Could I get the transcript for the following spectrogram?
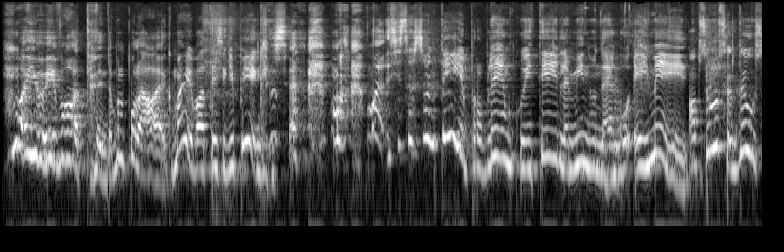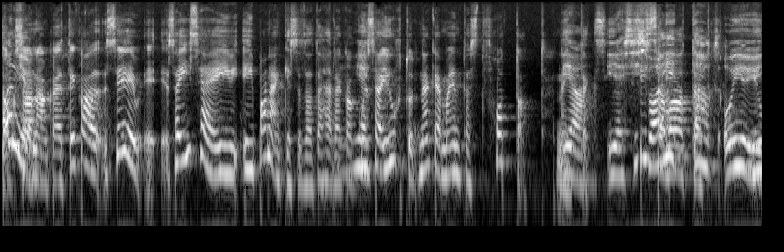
ma ju ei vaata enda, mul pole aega, ma ei vaata isegi peeglisse ma, ma, siis see on teie probleem, kui teile minu nägu ei meeldi. absoluutselt nõus Oksanaga, et ega see, sa ise ei, ei panegi seda tähele, aga kui sa juhtud nägema endast fotot näiteks. ja siis, siis sa vaatad, tahaks, oi-oi,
